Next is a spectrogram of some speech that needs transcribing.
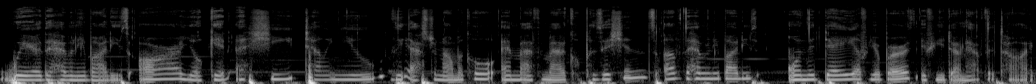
where the heavenly bodies are. You'll get a sheet telling you the astronomical and mathematical positions of the heavenly bodies on the day of your birth if you don't have the time.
